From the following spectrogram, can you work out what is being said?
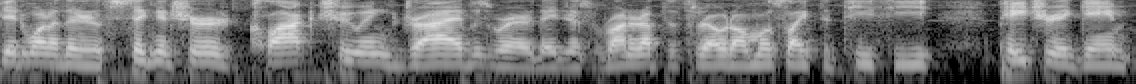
Did one of their signature clock chewing drives where they just run it up the throat, almost like the TC Patriot game.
